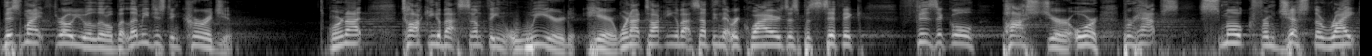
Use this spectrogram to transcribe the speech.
this might throw you a little, but let me just encourage you. We're not talking about something weird here. We're not talking about something that requires a specific physical posture or perhaps smoke from just the right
